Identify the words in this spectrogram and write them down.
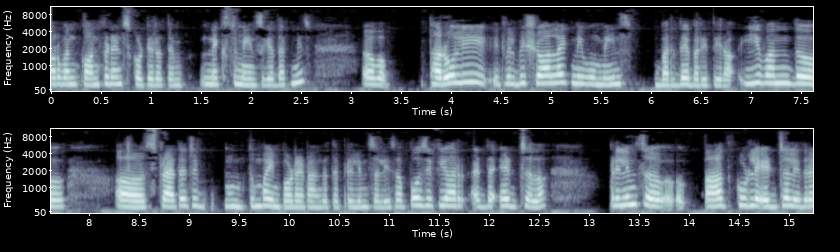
or ಒಂದು ಕಾನ್ಫಿಡೆನ್ಸ್ ಕೊಟ್ಟಿರುತ್ತೆ ನೆಕ್ಸ್ಟ್ ಮೇನ್ಸ್ಗೆ that means thoroughly it will be sure like ನೀವು ಮೇನ್ಸ್ ಬರದೇ ಬರಿತೀರಾ. ಈ ಒಂದು ಸ್ಟ್ರಾಟಜಿ ತುಂಬ ಇಂಪಾರ್ಟೆಂಟ್ ಆಗುತ್ತೆ ಪ್ರಿಲಿಮ್ಸಲ್ಲಿ suppose if you are at the edge ಅಲ್ಲ ಪ್ರಿಲಿಮ್ಸ್ ಆದ ಕೂಡಲೇ ಎಡ್ಜಲ್ಲಿದ್ದರೆ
